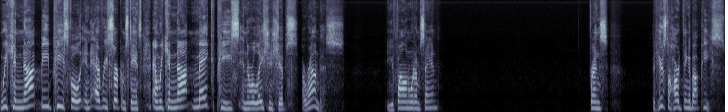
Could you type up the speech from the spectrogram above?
we cannot be peaceful in every circumstance and we cannot make peace in the relationships around us. Are you following what I'm saying? Friends, but here's the hard thing about peace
